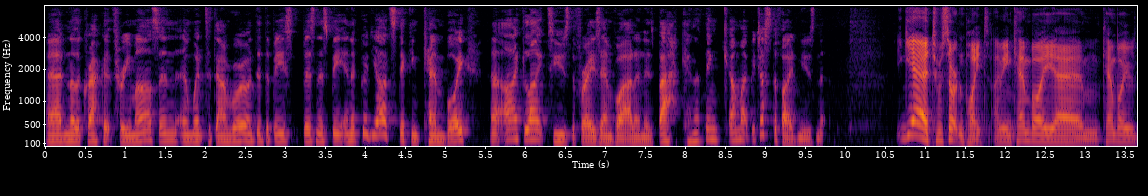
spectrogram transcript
had another crack at three miles and, and went to Down Royal and did the beas- business beat in a good yardstick in Kemboy. Uh, I'd like to use the phrase Envoy Allen is back, and I think I might be justified in using it. Yeah, to a certain point. I mean, Kemboy, um, Kemboy,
